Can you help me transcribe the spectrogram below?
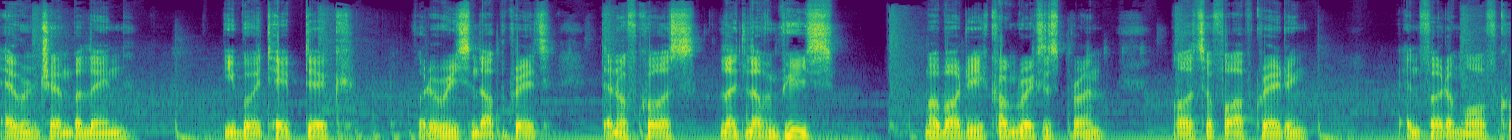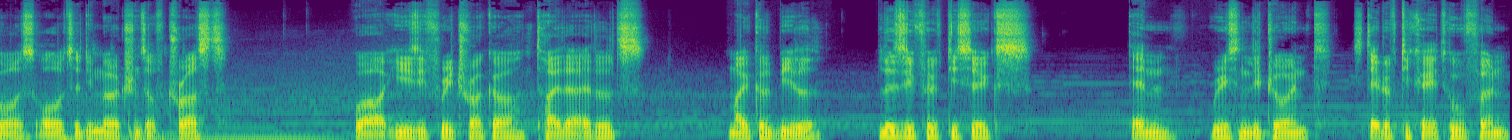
Aaron Chamberlain, B-Boy Tape Deck for the recent upgrade. Then of course, Light Love and Peace, my buddy Congrexes Prime, also for upgrading. And furthermore, of course, also the Merchants of Trust, who are Easy Free Trucker, Tyler Edels, Michael Beal, Lizzie56, then recently joined State of Decay 2 fan,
